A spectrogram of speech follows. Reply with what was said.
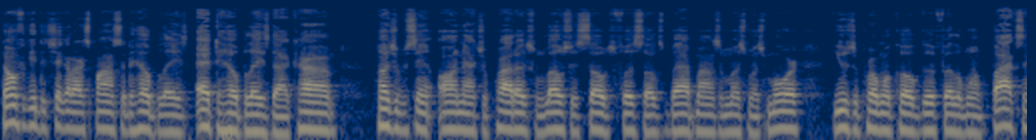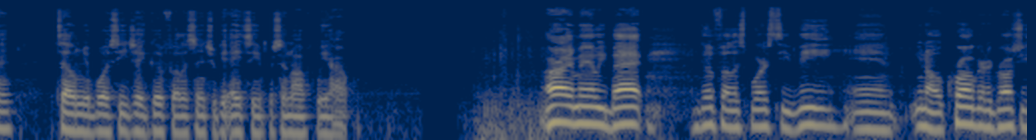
Don't forget to check out our sponsor, The Health Blaze, at thehealthblaze.com. 100% all natural products from lotions, soaps, foot soaks, bath bombs, and much, much more. Use the promo code Goodfella1Boxing. Tell them your boy CJ Goodfella sent you. Get 18% off. We out. All right, man, we back. Goodfella Sports TV, and you know Kroger, the grocery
